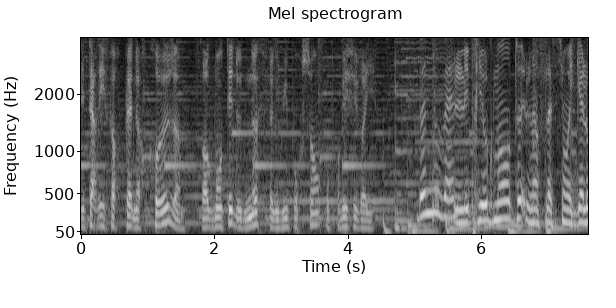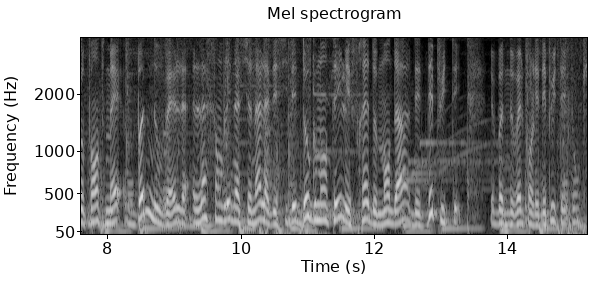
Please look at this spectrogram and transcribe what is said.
les tarifs heure pleine, heure creuse va augmenter de 9,8% au 1er février. Bonne nouvelle Les prix augmentent, l'inflation est galopante, mais bonne nouvelle, l'Assemblée nationale a décidé d'augmenter les frais de mandat des députés. Bonne nouvelle pour les députés donc.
